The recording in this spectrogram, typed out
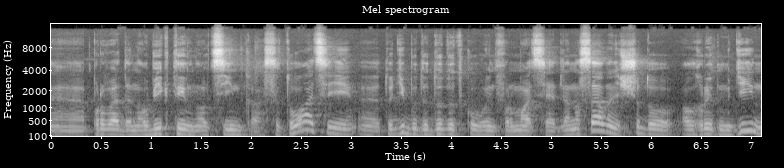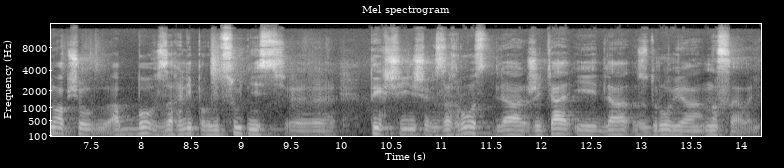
е, проведена об'єктивна оцінка ситуації, е, тоді буде додаткова інформація для населення щодо алгоритму дій, ну або, взагалі про відсутність е, тих чи інших загроз для життя і для здоров'я населення.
